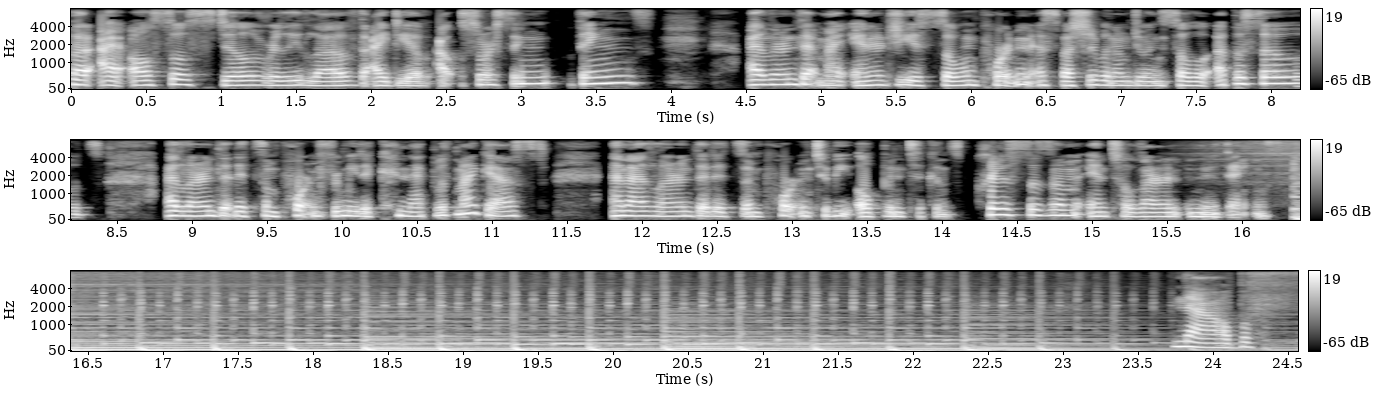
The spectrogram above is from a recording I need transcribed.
but I also still really love the idea of outsourcing things. I learned that my energy is so important, especially when I'm doing solo episodes. I learned that it's important for me to connect with my guests. And I learned that it's important to be open to criticism and to learn new things. Now, before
